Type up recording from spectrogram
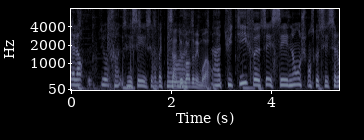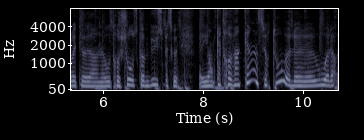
Alors, enfin, c'est- complètement. C'est un devoir euh, de mémoire. Intuitif, euh, c'est non, je pense que c'est- ça doit être euh, un autre chose comme bus parce que et en 95 surtout euh, le, ou alors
